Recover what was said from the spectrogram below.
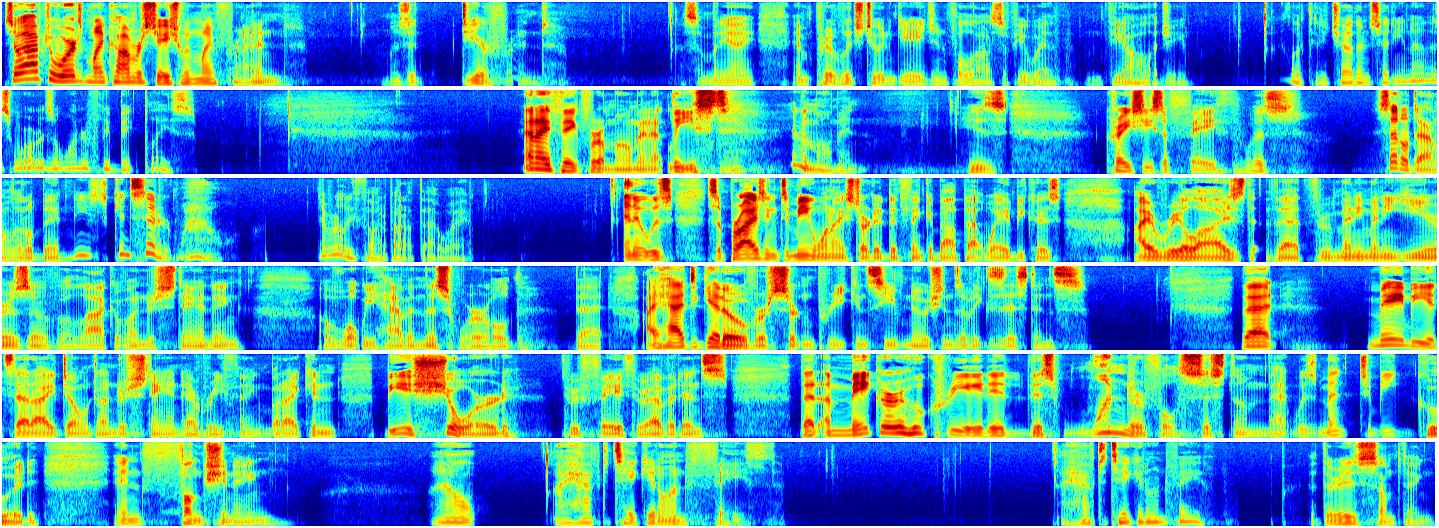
so afterwards my conversation with my friend was a dear friend somebody i am privileged to engage in philosophy with theology looked at each other and said you know this world is a wonderfully big place and I think for a moment, at least in the moment, his crisis of faith was settled down a little bit. He's considered, wow, never really thought about it that way. And it was surprising to me when I started to think about that way because I realized that through many, many years of a lack of understanding of what we have in this world, that I had to get over certain preconceived notions of existence. That Maybe it's that I don't understand everything, but I can be assured through faith, through evidence, that a maker who created this wonderful system that was meant to be good and functioning, well, I have to take it on faith. I have to take it on faith that there is something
